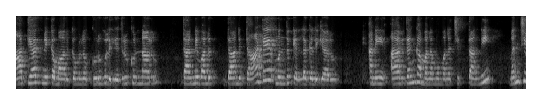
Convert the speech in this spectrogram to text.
ఆధ్యాత్మిక మార్గంలో గురువులు ఎదుర్కొన్నారు. దాన్ని వాళ్ళు దాన్ని దాటే ముందుకెళ్ళగలిగారు అని ఆ విధంగా మనము మన చిత్తాన్ని మంచి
